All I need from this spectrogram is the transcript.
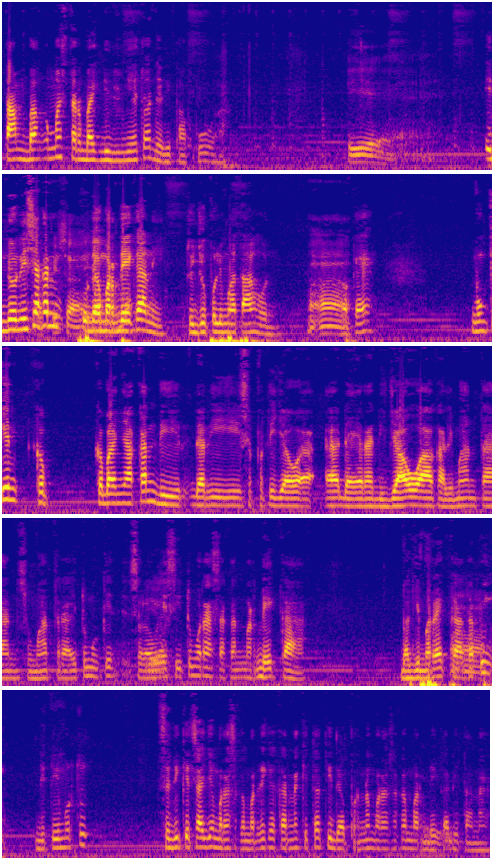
tambang emas terbaik di dunia itu ada di Papua iya Indonesia kan Tapi saya- udah merdeka nih 75 tahun. Oke. Mungkin ke kebanyakan di dari seperti Jawa eh, daerah di Jawa, Kalimantan, Sumatera itu mungkin Sulawesi itu merasakan merdeka bagi mereka, Ah. tapi di timur tuh sedikit saja merasakan merdeka karena kita tidak pernah merasakan merdeka di tanah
